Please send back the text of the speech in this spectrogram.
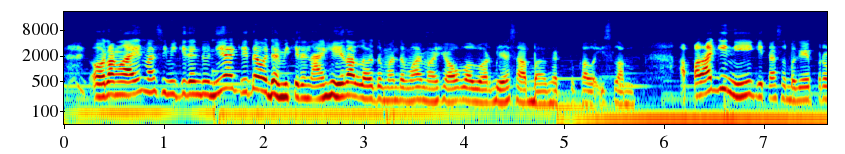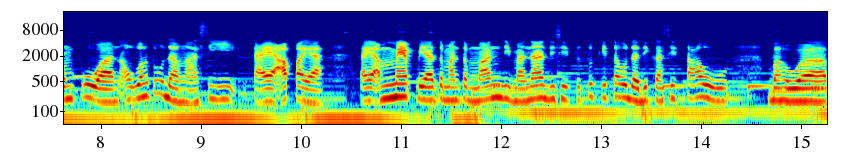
Orang lain masih mikirin dunia, kita udah mikirin akhirat loh teman-teman. Masya Allah luar biasa banget tuh kalau Islam. Apalagi nih kita sebagai perempuan, Allah tuh udah ngasih kayak apa ya? Kayak map ya teman-teman di mana di situ tuh kita udah dikasih tahu bahwa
